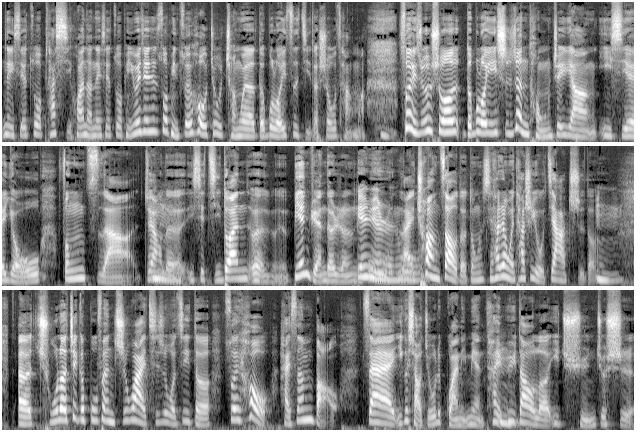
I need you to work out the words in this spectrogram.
那些作他喜欢的那些作品，因为这些作品最后就成为了德布罗伊自己的收藏嘛，嗯所以就是说德布罗伊是认同这样一些由疯子啊这样的一些极端、呃边缘的人物边缘人来创造的东西，他认为它是有价值的。嗯呃，除了这个部分之外，其实我记得最后海森堡在一个小酒馆里面，他也遇到了一群就是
